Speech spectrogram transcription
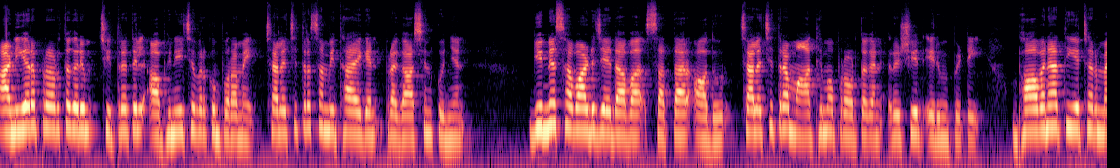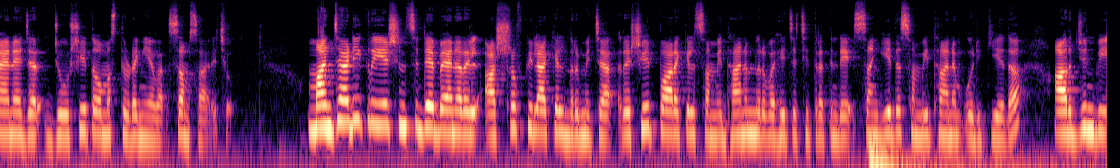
അണിയറ പ്രവർത്തകരും ചിത്രത്തിൽ അഭിനയിച്ചവർക്കും പുറമെ ചലച്ചിത്ര സംവിധായകൻ പ്രകാശൻ കുഞ്ഞൻ ഗിന്നസ് അവാർഡ് ജേതാവ് സത്താർ ആദൂർ ചലച്ചിത്ര മാധ്യമ പ്രവർത്തകൻ Rasheed Erumapetty Bhavana theatre manager Joshy Thomas തുടങ്ങിയവർ സംസാരിച്ചു. മഞ്ചാടി ക്രിയേഷൻസിന്റെ ബാനറിൽ അഷ്റഫ് പിലാക്കൽ നിർമ്മിച്ച റഷീദ് പാറയ്ക്കൽ സംവിധാനം നിർവഹിച്ച ചിത്രത്തിന്റെ സംഗീത സംവിധാനം ഒരുക്കിയത് അർജുൻ വി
